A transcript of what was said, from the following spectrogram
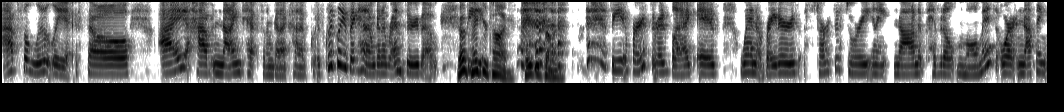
Absolutely. So I have nine tips, and I'm going to kind of, as quickly as I can, I'm going to run through them. No, the, take your time. Take your time. the first red flag is when writers start the story in a non pivotal moment or nothing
